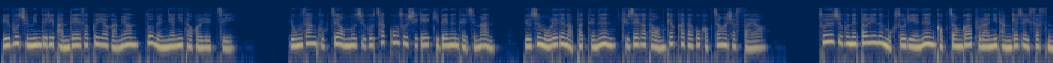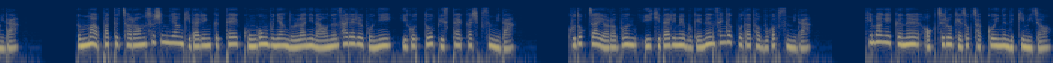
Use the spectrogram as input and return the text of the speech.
일부 주민들이 반대해서 끌려가면 또 몇 년이 더 걸릴지. 용산 국제 업무지구 착공 소식에 기대는 되지만 요즘 오래된 아파트는 규제가 더 엄격하다고 걱정하셨어요. 소유주분의 떨리는 목소리에는 걱정과 불안이 담겨져 있었습니다. 음마 아파트처럼 수십 년 기다린 끝에 공공분양 논란이 나오는 사례를 보니 이곳도 비슷할까 싶습니다. 구독자 여러분, 이 기다림의 무게는 생각보다 더 무겁습니다. 희망의 끈을 억지로 계속 잡고 있는 느낌이죠.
